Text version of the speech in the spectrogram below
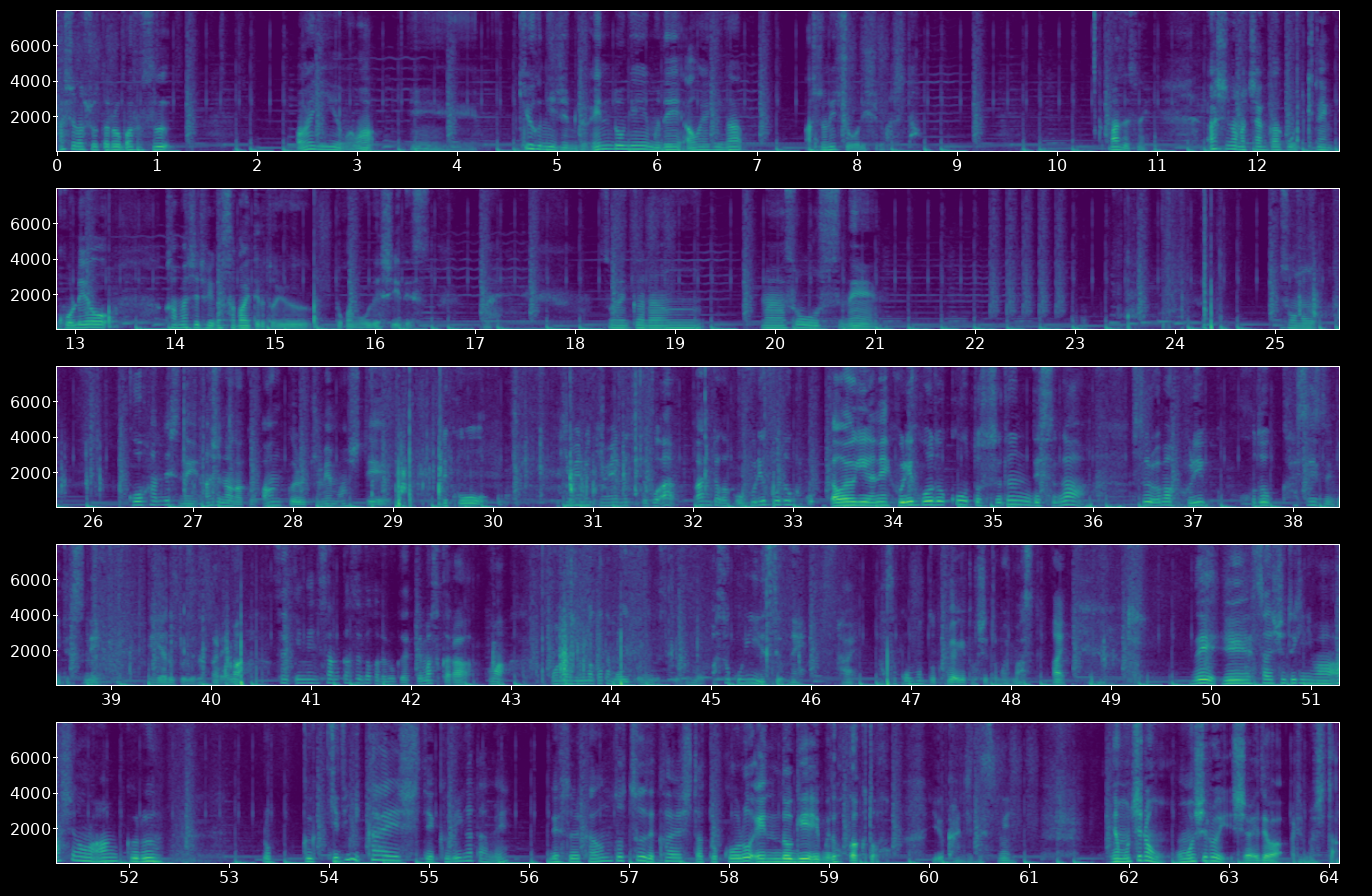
芦野翔太郎 VS 青柳優馬は、えー、9分20秒エンドゲームで青柳が芦野に勝利しました。まずですね、芦野のチャンカー公式戦、これを亀梨ルフィがさばいてるというところも嬉しいです。それから、まあそうっすね。その、後半ですね、芦野がこうアンクル決めまして、で、こう、決める決めるってこう、あ、アントがこう振りほどこ、青柳がね、振りほどこうとするんですが、それをまく振りほどかせずにですね、やるという流れ。まあ、最近ね、参加制とかで僕やってますから、まあ、おなじみの方も多いと思うんですけども、あそこいいですよね。はい。あそこをもっと取り上げてほしいと思います。はい。で、えー最終的には、芦野のアンクル、ロック切り返して首固めで、それカウント2で返したところ、エンドゲームで捕獲という感じですね。いや、もちろん面白い試合ではありました。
